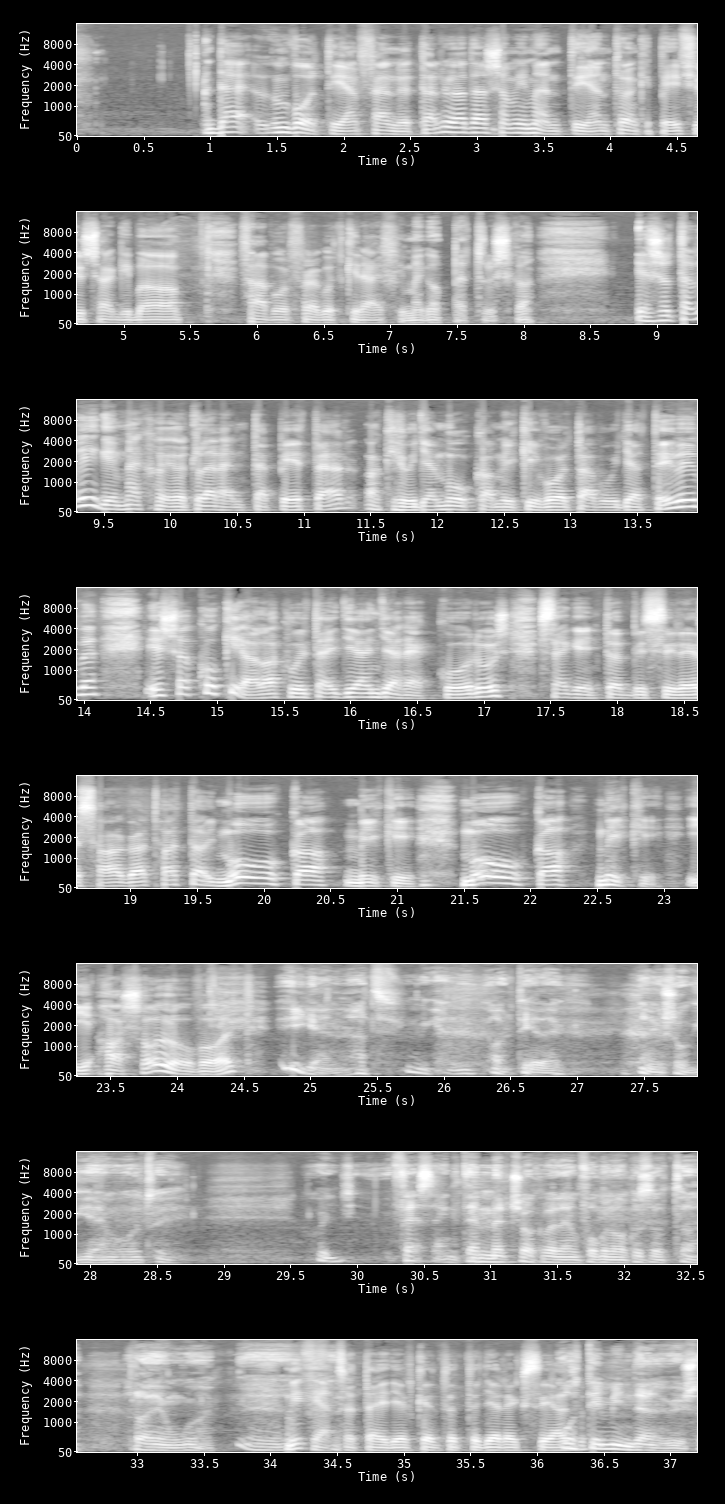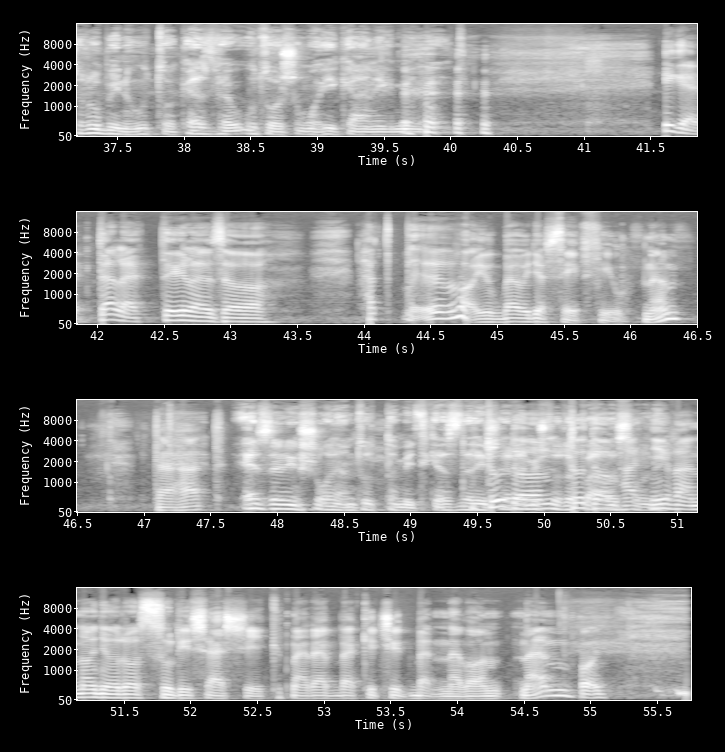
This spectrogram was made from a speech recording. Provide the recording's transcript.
de volt ilyen felnőtt előadás, ami ment ilyen tulajdonképpen ifjúságiba a Fábor Fragott királyfi, meg a Petruska. És ott a végén meghajott Levente Péter, aki ugye Móka Miki volt amúgy a tévében, és akkor kialakult egy ilyen gyerekkórus, szegény többi színész hallgathatta, hogy Móka Miki, Móka Miki. Hasonló volt? Igen, hát igen, tényleg. nagyon sok ilyen volt, hogy, hogy feszengtem, mert csak velem foglalkozott a rajongó. Mit játszottál egyébként ott a gyerekszínházban? Ott én minden hős, Robin Hoodtól kezdve utolsó mohikánig mindent. Igen, te lettél ez a, hát valljuk be, hogy a szép fiú, nem? Tehát... Ezzel én soha nem tudtam mit kezdeni, és tudom, is tudok tudom, hát válaszolni. hát nyilván nagyon rosszul is esik, mert ebbe kicsit benne van, nem? Hogy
